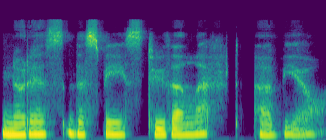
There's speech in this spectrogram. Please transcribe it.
Notice the space to the left of you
